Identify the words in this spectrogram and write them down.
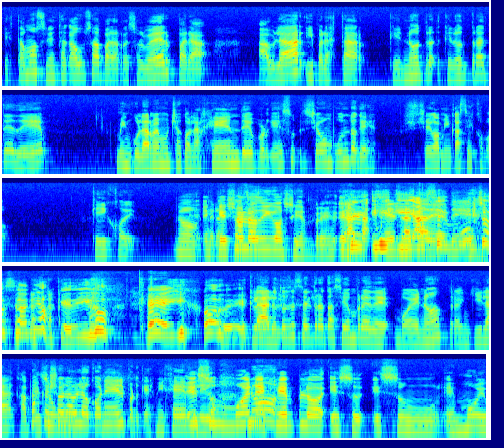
estamos en esta causa para resolver, para hablar y para estar, que no, que no trate de vincularme mucho con la gente, porque es, llega un punto que llego a mi casa y es como, qué hijo de... No, eh, es que yo lo digo siempre. y, hace muchos años que digo, qué hijo de... Claro, entonces él trata siempre de, bueno, tranquila, capaz que yo lo hablo con él porque es mi jefe. Es un buen ejemplo, es, es, un, es muy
